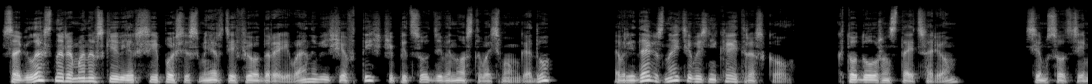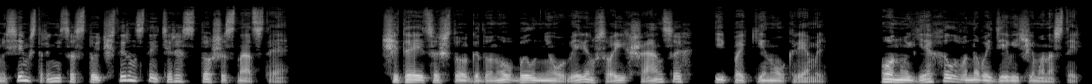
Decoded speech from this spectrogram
Согласно романовской версии, после смерти Федора Ивановича в 1598 году в рядах знати возникает раскол. Кто должен стать царем? 777, страница 114-116. Считается, что Годунов был не уверен в своих шансах и покинул Кремль. Он уехал в Новодевичий монастырь.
